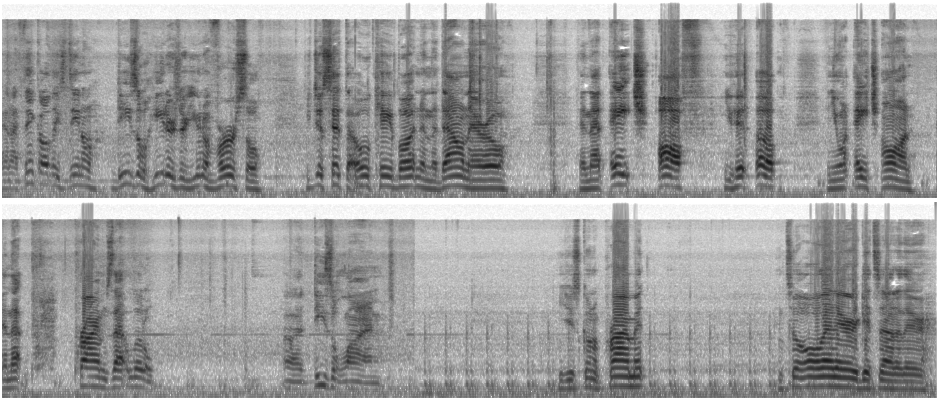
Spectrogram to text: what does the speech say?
And I think all these diesel heaters are universal. You just hit the OK button and the down arrow, and that H off, you hit up, and you want H on, and that primes that little uh, diesel line. You're just gonna prime it until all that air gets out of there.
